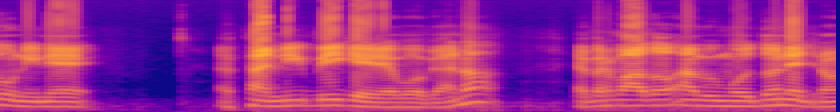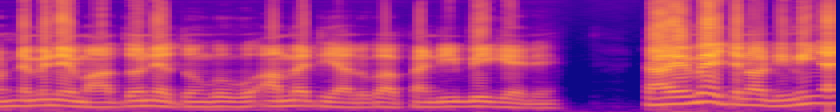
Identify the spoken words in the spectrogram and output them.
သူ့အနေနဲ့ဖန်တီးပေးခဲ့တယ်ပေါ့ဗျာနော်အဲပထမဆုံးအမ်ဘူမိုသွင်းတဲ့ကျွန်တော်2မိနစ်မှာသွင်းတဲ့သွင်းကိုကိုအာမတ်ဒီယာလိုကဖန်တီးပေးခဲ့တယ်ဒါပေမဲ့ကျွန်တော်ဒီနေ့ည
